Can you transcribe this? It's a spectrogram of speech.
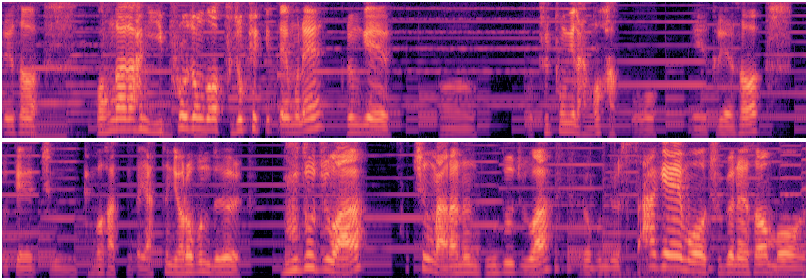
그래서 뭔가가 한 2% 정도가 부족했기 때문에 그런 게 어, 뭐 들통이 난 것 같고, 예, 그래서 그렇게 지금 된 것 같으니까 여하튼 여러분들 누드주와 속칭 말하는 누드주와 여러분들 싸게 뭐 주변에서 뭐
